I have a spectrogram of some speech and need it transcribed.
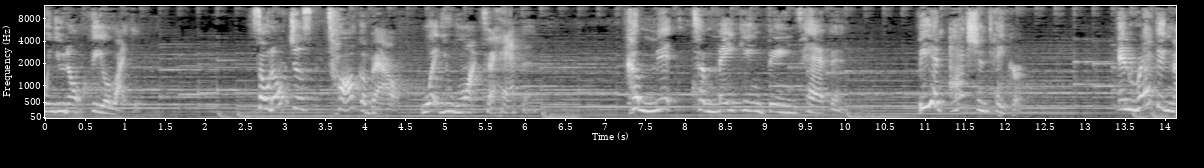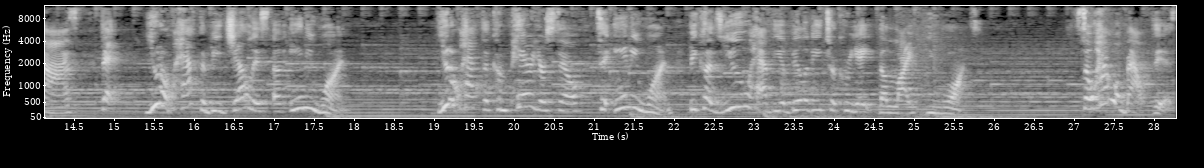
when you don't feel like it. So don't just talk about what you want to happen. Commit to making things happen. Be an action taker and recognize that you don't have to be jealous of anyone. You don't have to compare yourself to anyone because you have the ability to create the life you want. So how about this?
